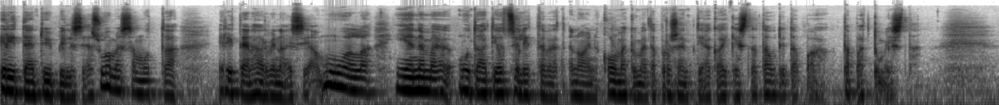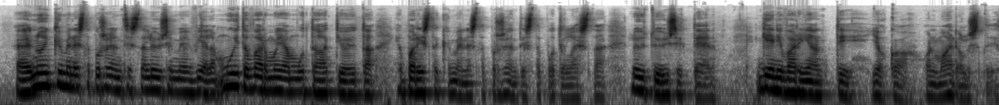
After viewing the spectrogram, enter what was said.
erittäin tyypillisiä Suomessa, mutta erittäin harvinaisia muualla. Ja nämä mutaatiot selittävät noin 30 prosenttia kaikista tautitapahtumista. Noin 10 prosentista löysimme vielä muita varmoja mutaatioita ja parista kymmenestä prosentista potilaista löytyi sitten geenivariantti, joka on mahdollisesti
